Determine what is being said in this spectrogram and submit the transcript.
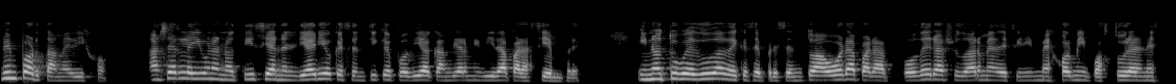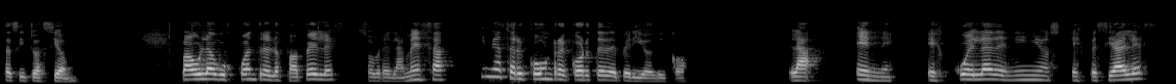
No importa, me dijo. Ayer leí una noticia en el diario que sentí que podía cambiar mi vida para siempre, y no tuve duda de que se presentó ahora para poder ayudarme a definir mejor mi postura en esta situación. Paula buscó entre los papeles, sobre la mesa, y me acercó un recorte de periódico. La N, Escuela de Niños Especiales,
